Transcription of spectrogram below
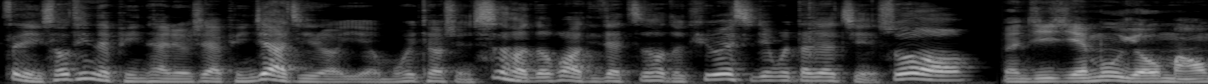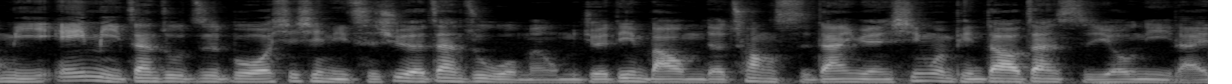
在你收听的平台留下评价及留言，我们会挑选适合的话题，在之后的 Q&A 时间为大家解说哦。本集节目由毛迷 Amy 赞助直播，谢谢你持续的赞助我们。我们决定把我们的创始单元新闻频道暂时由你来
